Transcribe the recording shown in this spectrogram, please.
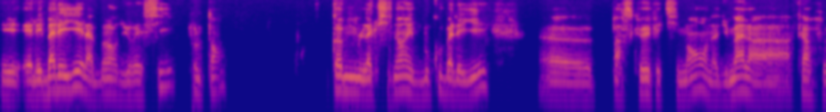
Et elle est balayée la mort du récit tout le temps, comme l'accident est beaucoup balayé. Euh, parce que effectivement, on a du mal à faire ce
